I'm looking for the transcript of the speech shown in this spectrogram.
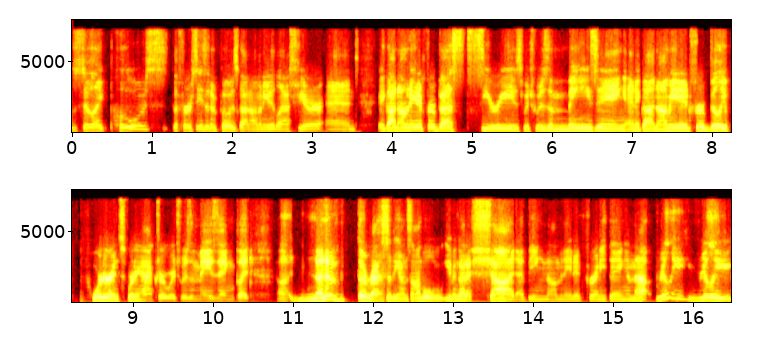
so like Pose, the first season of Pose got nominated last year, and it got nominated for Best Series, which was amazing, and it got nominated for Billy Porter and Supporting Actor, which was amazing, but uh, none of the rest of the ensemble even got a shot at being nominated for anything, and that really, really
